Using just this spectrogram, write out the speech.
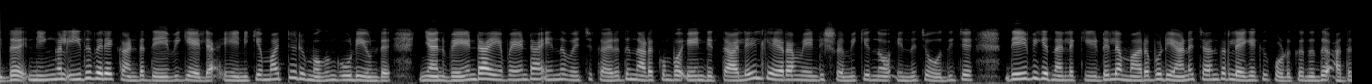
ഇത് നിങ്ങൾ ഇതുവരെ കണ്ട ദേവികയല്ല. എനിക്ക് മറ്റൊരു മുഖം കൂടിയുണ്ട്. ഞാൻ വേണ്ട വേണ്ട എന്ന് വെച്ച് കരുതി നടക്കുമ്പോൾ എന്റെ തലയിൽ കയറാൻ വേണ്ടി ശ്രമിക്കുന്നോ എന്ന് ചോദിച്ച് ദേവിക നല്ല കിടില മറുപടിയാണ് ചന്ദ്രലേഖയ്ക്ക് കൊടുക്കുന്നത്. അത്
